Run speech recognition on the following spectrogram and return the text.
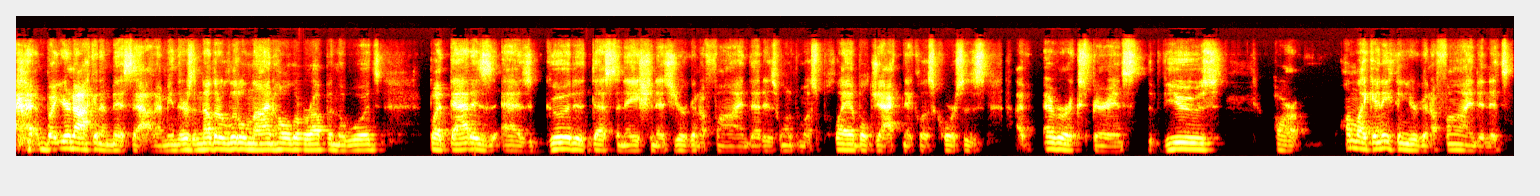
but you're not going to miss out. I mean there's another little nine holer up in the woods but that is as good a destination as you're going to find. That is one of the most playable Jack Nicklaus courses I've ever experienced. The views are unlike anything you're going to find and it's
